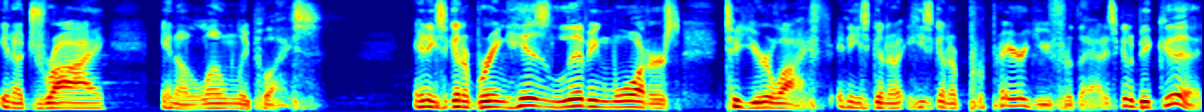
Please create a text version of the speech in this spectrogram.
in a dry in a lonely place. And he's going to bring his living waters to your life and he's going to he's going to prepare you for that. It's going to be good.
